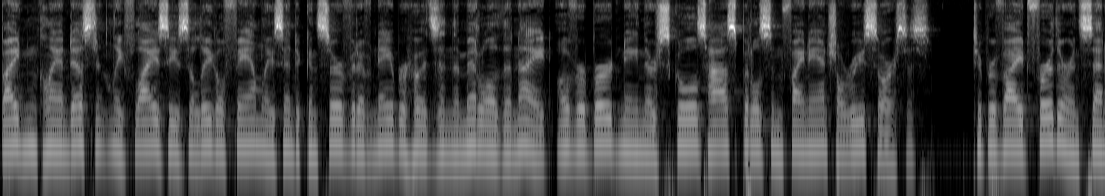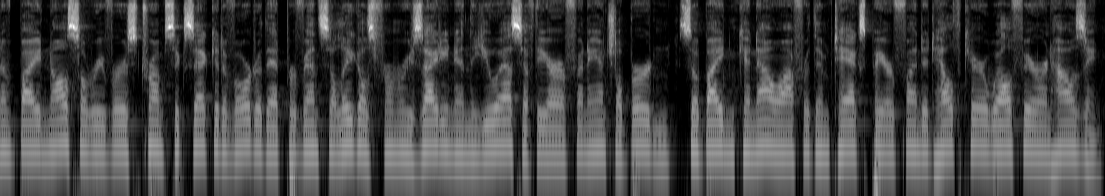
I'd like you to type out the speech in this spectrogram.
Biden clandestinely flies these illegal families into conservative neighborhoods in the middle of the night, overburdening their schools, hospitals, and financial resources. To provide further incentive, Biden also reversed Trump's executive order that prevents illegals from residing in the U.S. if they are a financial burden, so Biden can now offer them taxpayer funded health care, welfare, and housing.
